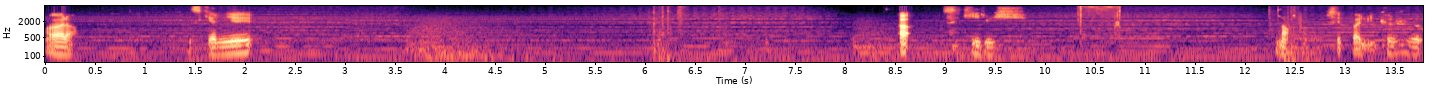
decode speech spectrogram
Voilà. Escalier. C'est qui lui? Non, c'est pas lui que je veux.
